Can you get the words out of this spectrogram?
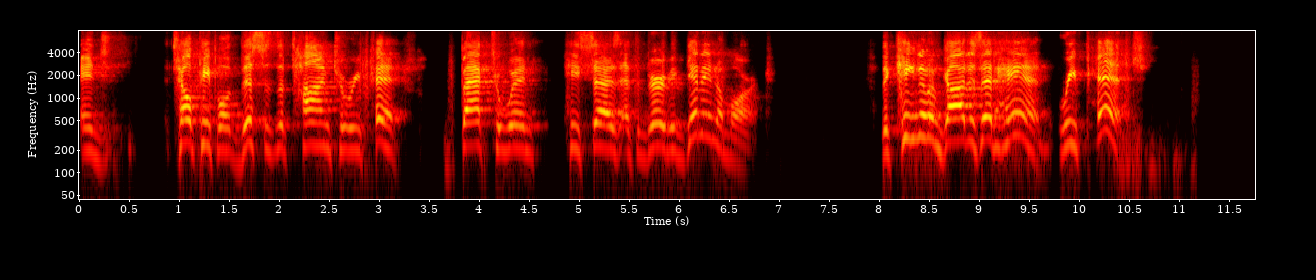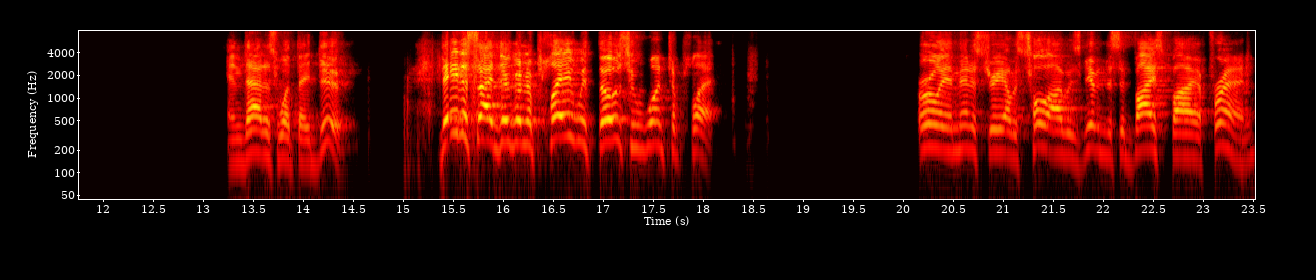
and tell people this is the time to repent. Back to when he says at the very beginning of Mark, the kingdom of God is at hand. Repent. And that is what they do. They decide they're going to play with those who want to play. Early in ministry, I was told, I was given this advice by a friend.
